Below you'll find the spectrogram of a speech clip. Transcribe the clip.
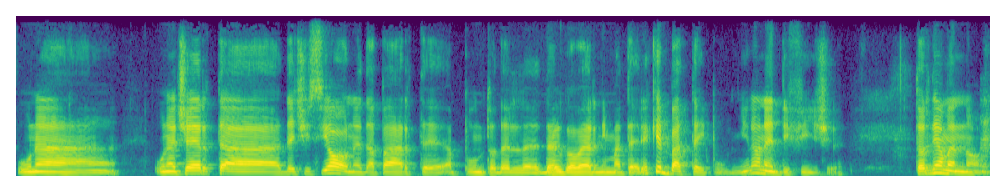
una, una certa decisione da parte appunto del, del, governo in materia, che batta i pugni, non è difficile. Torniamo a noi.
